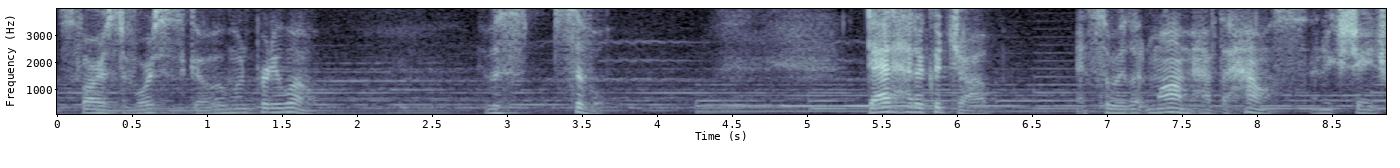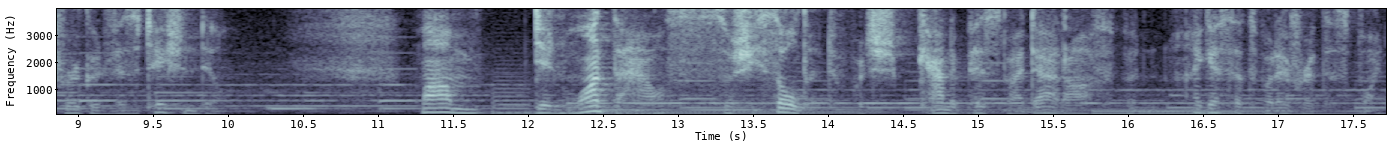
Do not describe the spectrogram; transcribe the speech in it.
as far as divorces go, it went pretty well. It was civil. Dad had a good job, and so we let Mom have the house in exchange for a good visitation deal. Mom didn't want the house, so she sold it, which kind of pissed my dad off, but I guess that's whatever at this point.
